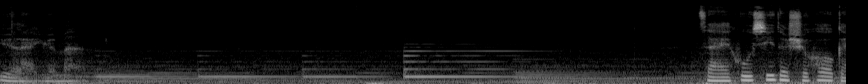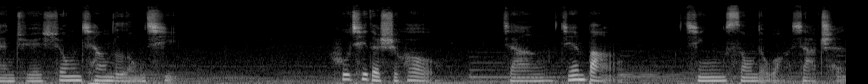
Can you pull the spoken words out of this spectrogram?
越来越慢。在呼吸的时候，感觉胸腔的隆起；呼气的时候，将肩膀轻松的往下沉。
